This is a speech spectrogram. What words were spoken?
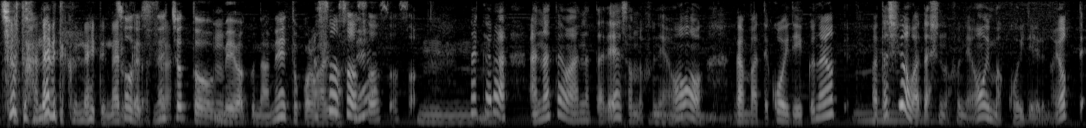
ちょっと離れてくんないってなるからさ。そうですね。ちょっと迷惑なね、ところがありますね。そうそうそうそうだからあなたはあなたでその船を頑張って漕いでいくのよって。うん。私は私の船を今漕いでいるのよって。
